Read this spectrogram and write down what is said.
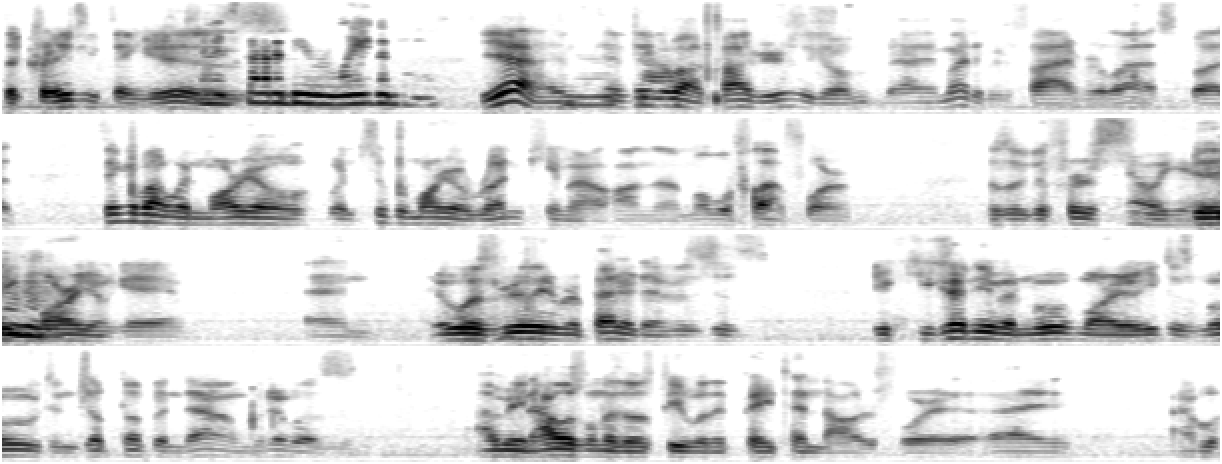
the crazy thing is, and it's got to be relatable. Yeah, and, and think about five years ago. It might have been five or less, but think about when Mario, when Super Mario Run came out on the mobile platform. It was like the first oh, yeah. big mm-hmm. Mario game, and it was really repetitive. It's just you, you couldn't even move Mario. He just moved and jumped up and down. But it was, I mean, I was one of those people that paid ten dollars for it. I, I w-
